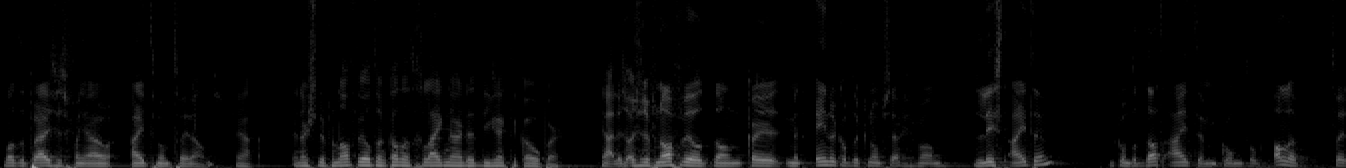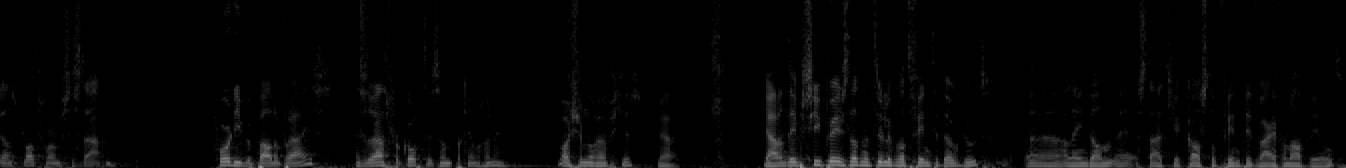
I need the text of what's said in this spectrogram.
Wat de prijs is van jouw item op tweedehands. Ja. En als je er vanaf wilt, dan kan het gelijk naar de directe koper. Ja, dus als je er vanaf wilt, dan kan je met één druk op de knop zeggen van list item. Dan komt dat dat item komt op alle tweedehands platforms te staan. Voor die bepaalde prijs. En zodra het verkocht is, dan pak je hem gewoon in. Was je hem nog eventjes? Ja. Ja, want in principe is dat natuurlijk wat Vinted ook doet. Eh, alleen dan eh, staat je kast op Vinted waar je vanaf wilt.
